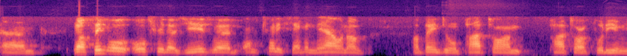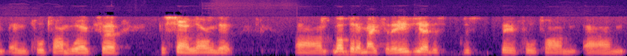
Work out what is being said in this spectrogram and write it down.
Um, but I think all, all through those years, where I'm 27 now, and I've I've been doing part time part time footy and, and full time work for, for so long that um, not that it makes it easier, just just being full time um,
